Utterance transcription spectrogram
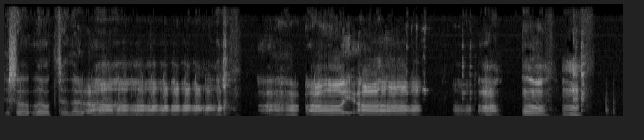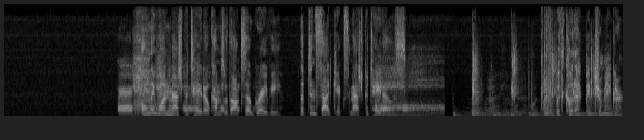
just a little to the. Oh, oh, oh, oh, oh, oh, oh, mm. Only one mashed potato comes with OXO gravy. Lipton Sidekicks mashed potatoes. With Kodak Picture Maker,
